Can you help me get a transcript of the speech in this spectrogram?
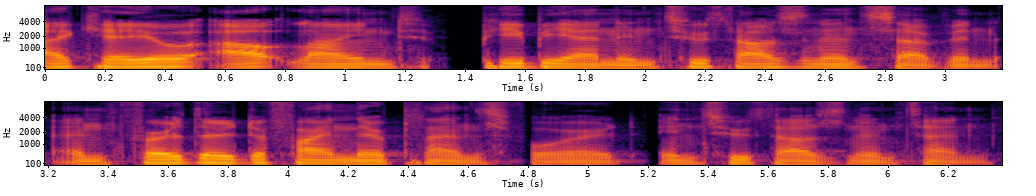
ICAO outlined PBN in 2007 and further defined their plans for it in 2010.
